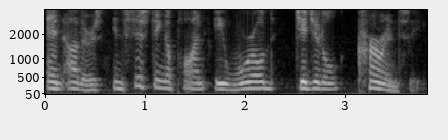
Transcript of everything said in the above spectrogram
and others insisting upon a world digital currency.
